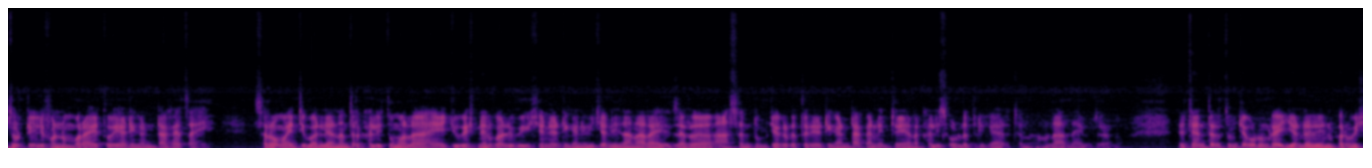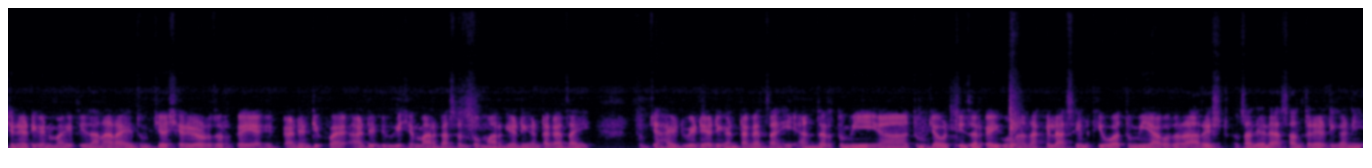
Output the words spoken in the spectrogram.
जो टेलिफोन नंबर आहे तो या ठिकाणी टाकायचा आहे. सर्व माहिती भरल्यानंतर खाली तुम्हाला एज्युकेशनल क्वालिफिकेशन या ठिकाणी विचारली जाणार आहे. जर आसन तुमच्याकडं तर या ठिकाणी टाका नाही तर याला खाली सोडलं तरी काही अडचण होणार नाही मित्रांनो. त्याच्यानंतर तुमच्याकडून काही जनरल इन्फॉर्मेशन या ठिकाणी मागितली जाणार आहे. तुमच्या शरीरावर जर काही आयडेंटिफाय आयडेंटिफिकेशन मार्क असेल तो मार्क या ठिकाणी टाकायचा आहे. तुमची हाईट वेट या ठिकाणी टाकायचा आहे. आणि जर तुम्ही तुमच्यावरती जर काही गुन्हा दाखल असेल किंवा तुम्ही अगोदर अरेस्ट झालेला असाल तर या ठिकाणी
